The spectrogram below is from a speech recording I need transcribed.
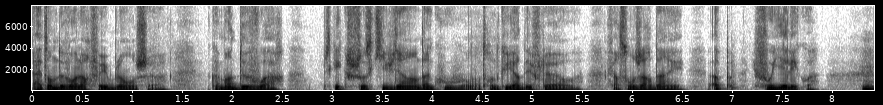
attendent devant leur feuille blanche euh, comme un devoir. C'est quelque chose qui vient d'un coup, en train de cueillir des fleurs, faire son jardin, et hop, il faut y aller, quoi. Mm.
